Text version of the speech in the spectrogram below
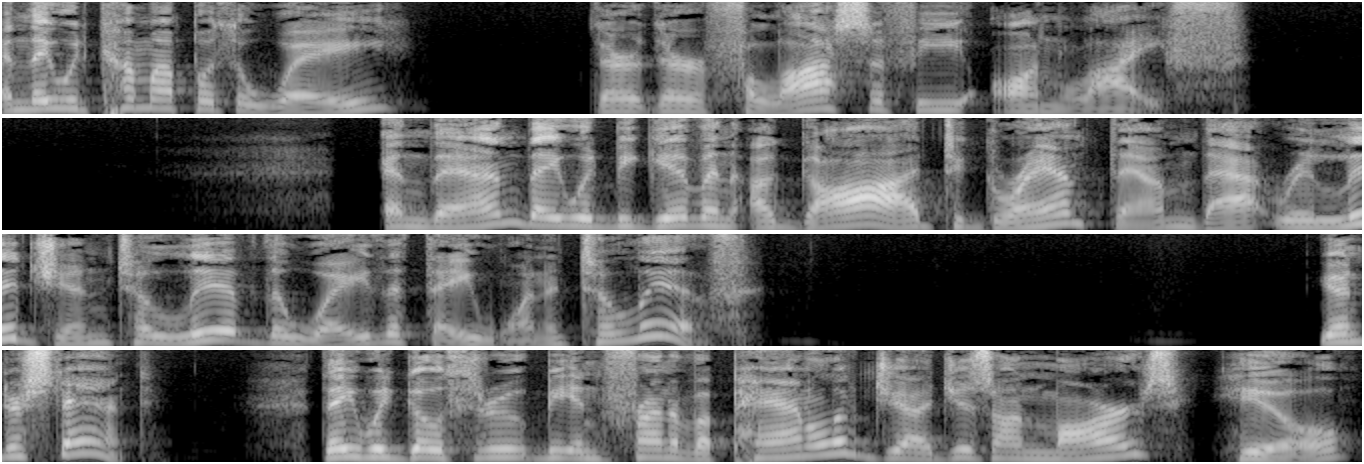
and they would come up with a way, their, their philosophy on life. And then they would be given a God to grant them that religion to live the way that they wanted to live. You understand? They would go through, be in front of a panel of judges on Mars Hill.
